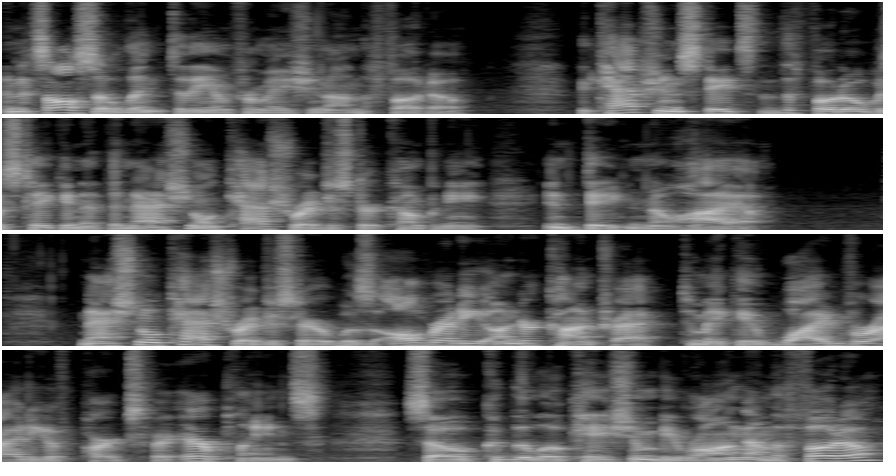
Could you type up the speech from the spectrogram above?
and it's also linked to the information on the photo. The caption states that the photo was taken at the National Cash Register Company in Dayton, Ohio. National Cash Register was already under contract to make a wide variety of parts for airplanes. So, could the location be wrong on the photo?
